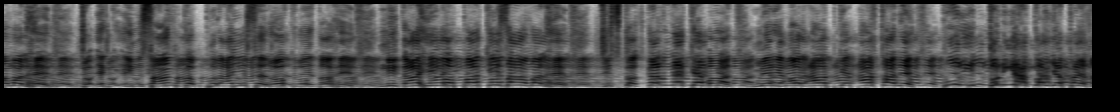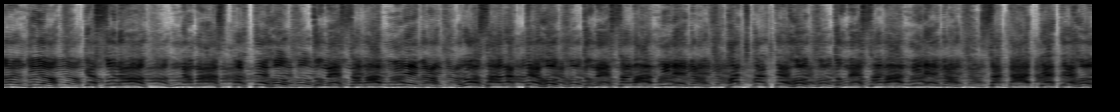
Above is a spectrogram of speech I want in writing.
अमल है जो एक इंसान को बुराई से रोक देता है। निकाह वो पाकिजा अमल है जिसको करने के बाद मेरे और आपके आका ने पूरी दुनिया को ये पैगाम दिया कि सुनो, नमाज़ पढ़ते हो, तुम्हें सवाब मिलेगा, रोजा रखते हो, तुम्हें सवाब मिलेगा। हज करते हो, तुम्हें सवाब मिलेगा। सकात देते हो,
